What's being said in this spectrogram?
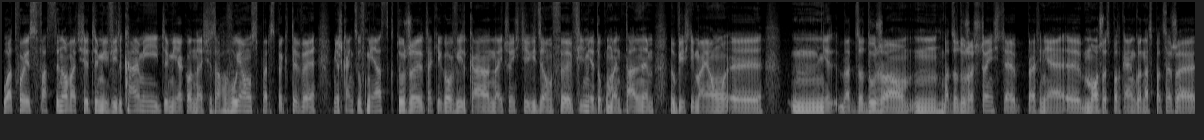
łatwo jest fascynować się tymi wilkami i tymi, jak one się zachowują z perspektywy mieszkańców miast, którzy takiego wilka najczęściej widzą w filmie dokumentalnym lub jeśli mają y, nie, bardzo, dużo, mm, bardzo duże szczęście. Pewnie y, może spotkają go na spacerze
